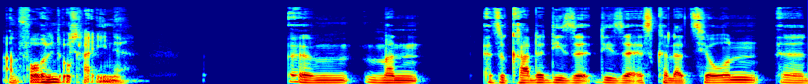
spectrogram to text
Am Vorbild Ukraine. Ähm, man also gerade diese diese Eskalation, äh,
